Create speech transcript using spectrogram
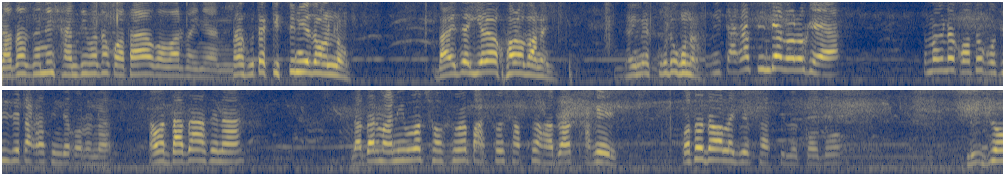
দাদার জন্য শান্তি মতো কথা কবার পাই না আমি পুতা কিস্তি নিয়ে যাওয়ার নাও বাড়িতে ইয়ে খড় বানাই। দেখবে কুটু কোনা তুমি টাকা চিন্তা করো কে? তোমাকে না কত কষি যে টাকা চিন্তা করো না। আমার দাদা আছে না। দাদার মানি বগত সবসময় পাঁচশো, সাতশো, হাজার থাকে। কত দেওয়া লাগবে থাকছিল কত? দুইশো।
